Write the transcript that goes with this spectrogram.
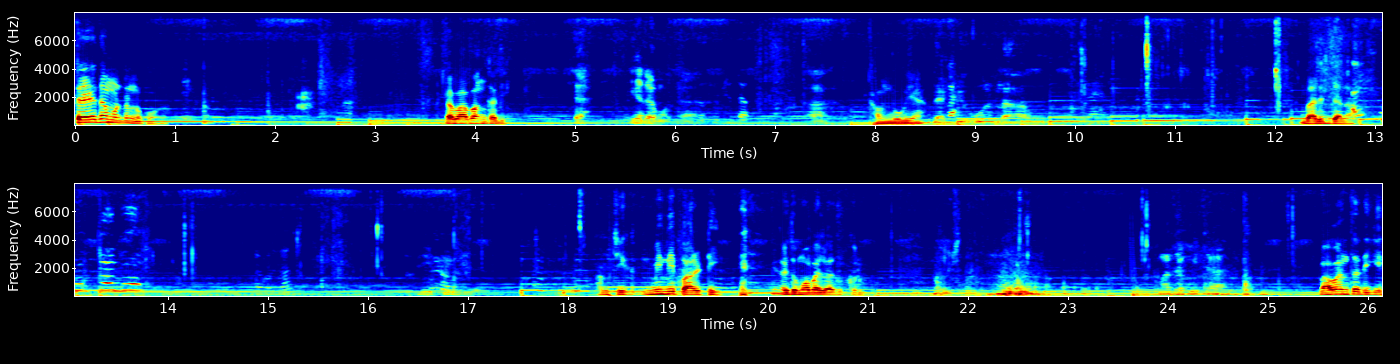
त्या येता म्हणतो नको. त्या बाबांका दे खाऊन बघूया भारीच झाला आमची मिनी पार्टी तो मोबाईल वाजत करू बाबांचा दिघे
